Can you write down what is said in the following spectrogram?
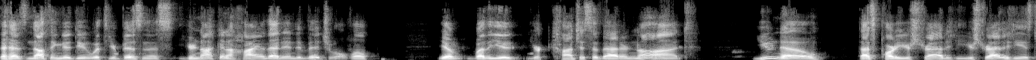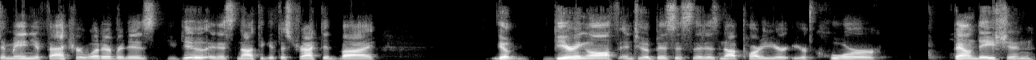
that has nothing to do with your business, you're not going to hire that individual. Well, you know, whether you, you're conscious of that or not, you know that's part of your strategy. Your strategy is to manufacture whatever it is you do, and it's not to get distracted by you know veering off into a business that is not part of your your core foundation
